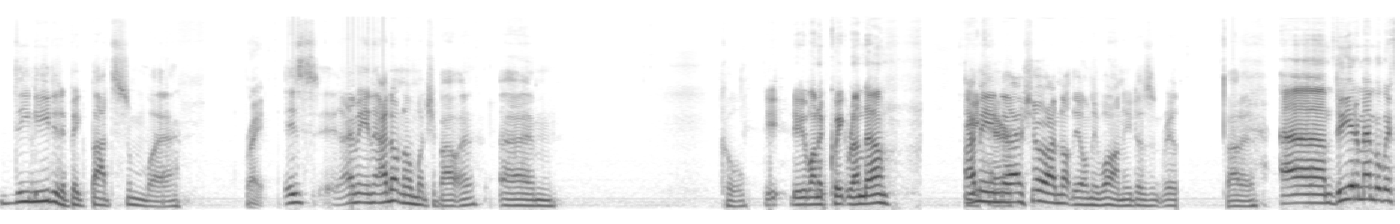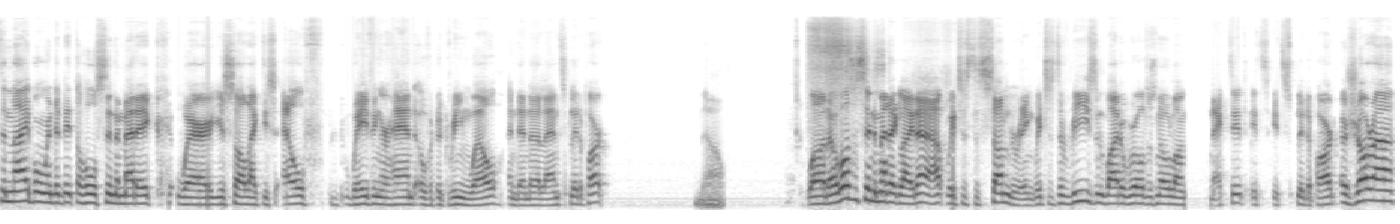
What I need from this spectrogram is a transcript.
they needed a big bad somewhere. Right. Is I mean, I don't know much about it. Um, cool. Do, you- do you want a quick rundown? Do I mean, care? I'm sure I'm not the only one who doesn't really about it. Um, do you remember with the Nightborne when they did the whole cinematic where you saw like this elf waving her hand over the green well and then the land split apart? No. Well, there was a cinematic like that, which is the Sundering, which is the reason why the world is no longer connected. It's it's split apart. Azshara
